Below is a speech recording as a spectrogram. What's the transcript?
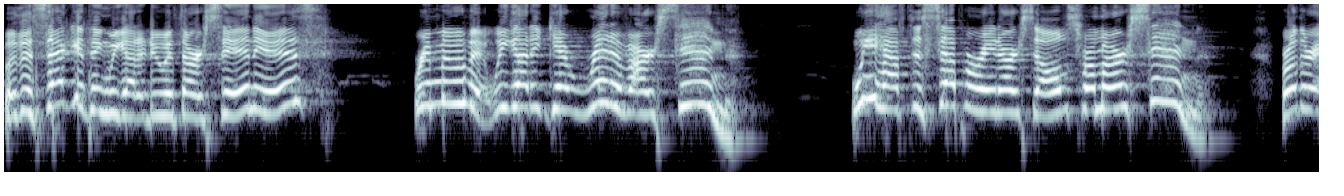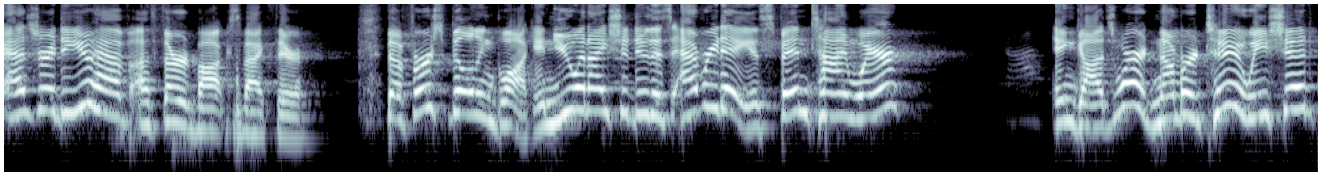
But the second thing we got to do with our sin is remove it. We got to get rid of our sin. We have to separate ourselves from our sin. Brother Ezra, do you have a third box back there? The first building block, and you and I should do this every day, is spend time where? In God's Word. Number two, we should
